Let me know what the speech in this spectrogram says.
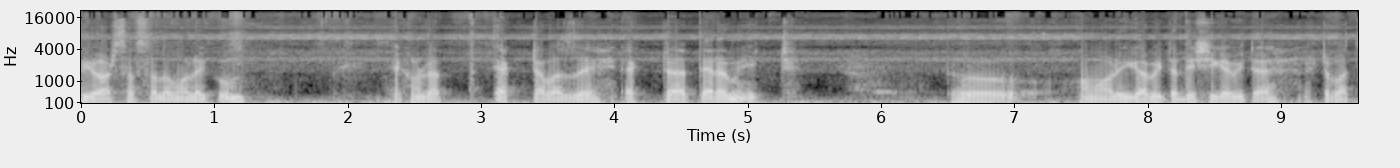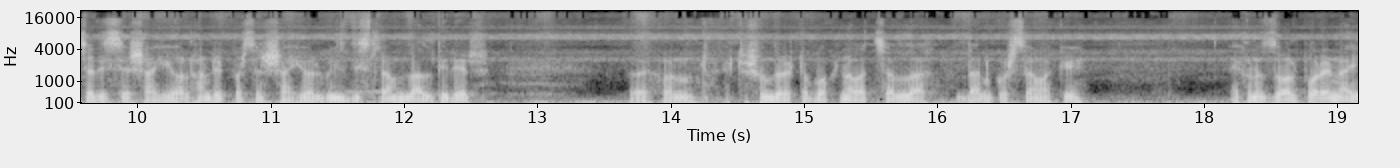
বিওয়ার্স আসসালামু আলাইকুম। এখন রাত একটা বাজে, একটা তেরো মিনিট। তো আমার এই গাবিটা, দেশি গাবিটা, একটা বাচ্চা দিচ্ছে শাহিওয়াল, হান্ড্রেড পার্সেন্ট শাহিওয়াল বীজ দিছিলাম, লাল তীরের। তো এখন একটা সুন্দর একটা বকনা বাচ্চা আল্লাহ দান করছে আমাকে। এখনও জল পড়ে নাই।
